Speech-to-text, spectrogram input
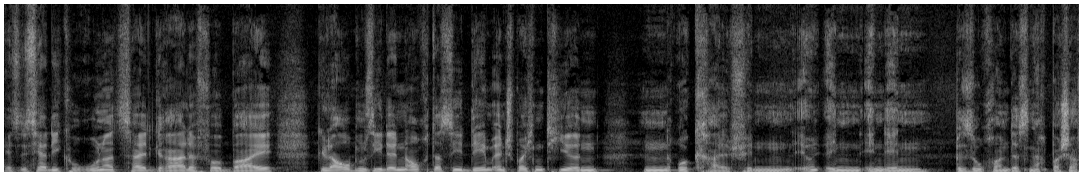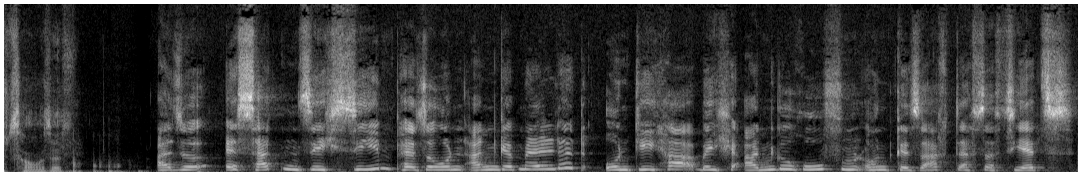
Jetzt ist ja die Corona-Zeit gerade vorbei. Glauben Sie denn auch, dass Sie dementsprechend hier einen, Rückhalt finden in, in den Besuchern des Nachbarschaftshauses? Also es hatten sich sieben Personen angemeldet und die habe ich angerufen und gesagt, dass das jetzt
